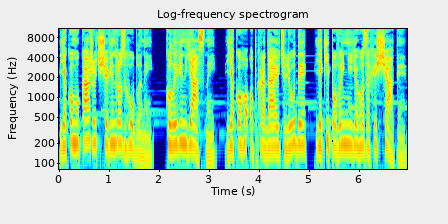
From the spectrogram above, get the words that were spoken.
якому кажуть, що він розгублений, коли він ясний, якого обкрадають люди, які повинні його захищати.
